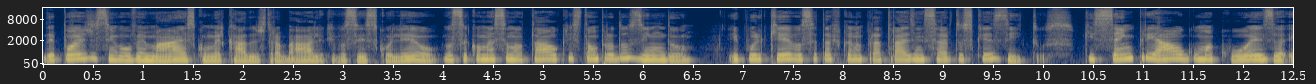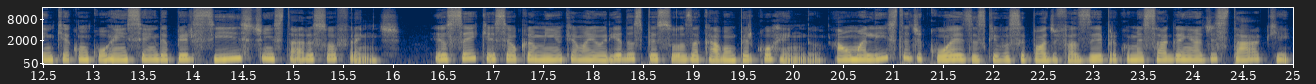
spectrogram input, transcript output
Depois de se envolver mais com o mercado de trabalho que você escolheu, você começa a notar o que estão produzindo e por que você está ficando para trás em certos quesitos. Que sempre há alguma coisa em que a concorrência ainda persiste em estar à sua frente. Eu sei que esse é o caminho que a maioria das pessoas acabam percorrendo. Há uma lista de coisas que você pode fazer para começar a ganhar destaque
